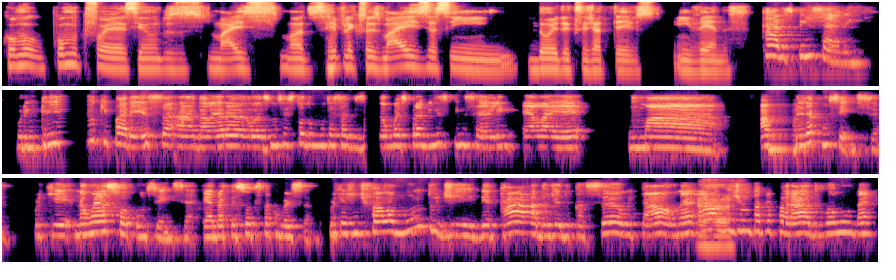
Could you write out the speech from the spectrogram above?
Como, como que foi, assim, um dos mais, uma das reflexões mais, assim, doidas que você já teve em vendas? Cara, spin selling. Por incrível que pareça, a galera, eu não sei se todo mundo tem essa visão, mas para mim, spin selling, ela é uma abrir a consciência porque não é a sua consciência, é a da pessoa que está conversando. Porque a gente fala muito de mercado, de educação e tal, né? Uhum. Ah, o vídeo não está preparado, vamos, né?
